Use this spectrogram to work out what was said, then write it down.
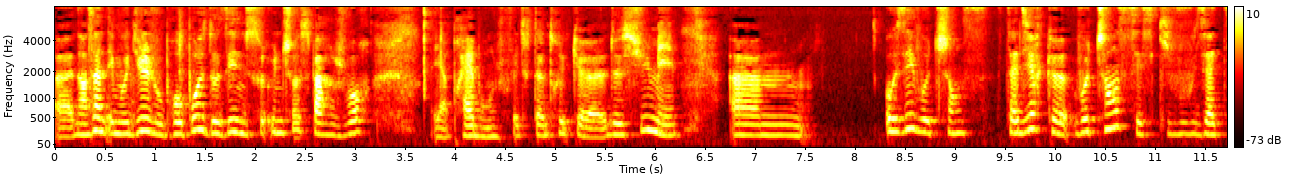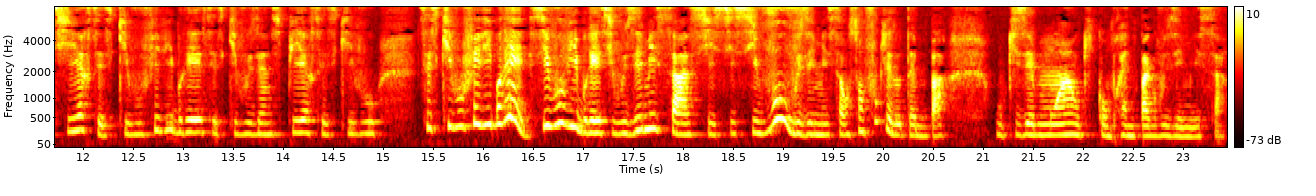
Euh, dans un des modules, je vous propose d'oser une, chose par jour. Et après, bon, je vous fais tout un truc euh, dessus, mais osez votre chance. C'est-à-dire que votre chance, c'est ce qui vous attire, c'est ce qui vous fait vibrer, c'est ce qui vous inspire, c'est ce qui vous, c'est ce qui vous fait vibrer. Si vous vibrez, si vous aimez ça, si, si, si vous, vous aimez ça, on s'en fout que les autres n'aiment pas, ou qu'ils aiment moins, ou qu'ils comprennent pas que vous aimez ça.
